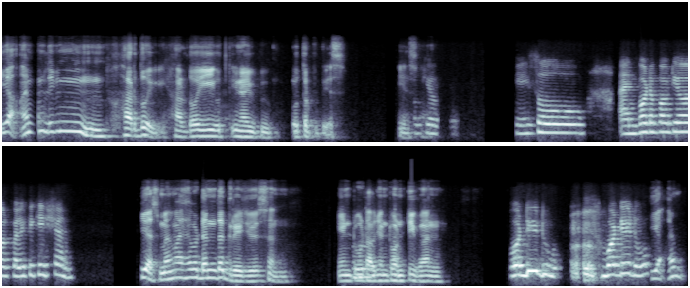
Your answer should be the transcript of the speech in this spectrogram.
Yeah, I'm living in Hardoi, Hardoi in Uttar Pradesh. Yes. Okay. Okay. Okay. So, and what about your qualification? Yes, ma'am. I have done the graduation in Mhm. 2021. What do you do? what do you do? Yeah, I'm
